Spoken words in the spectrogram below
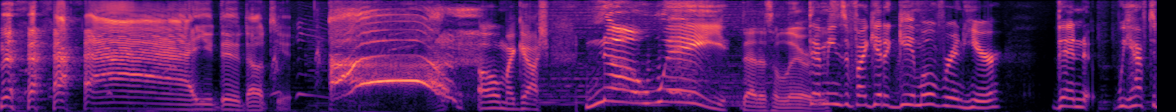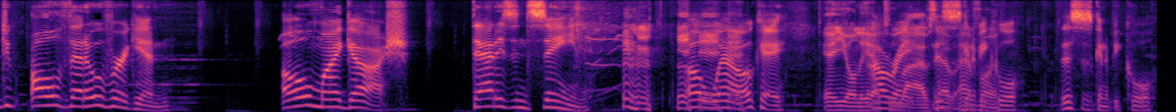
you do, don't you? Ah! Oh my gosh. No way! That is hilarious. That means if I get a game over in here, then we have to do all of that over again. Oh my gosh. That is insane. oh wow, okay. and you only have All two right. lives. This Have- is gonna be cool. This is going to be cool.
